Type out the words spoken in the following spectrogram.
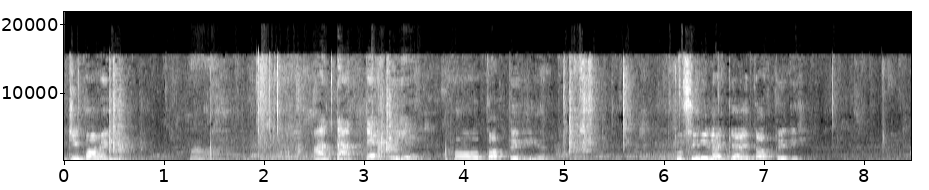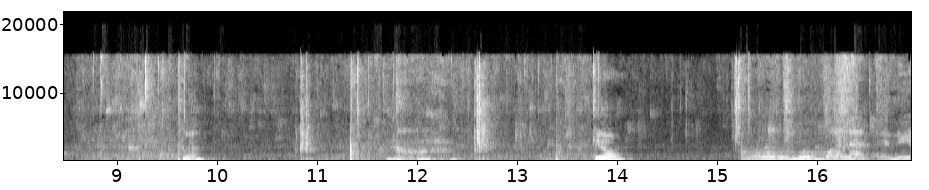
ਤੀਜੀ ਖਾਵੇਂਗੀ? ਹਾਂ। ਆ ਤਾਤੇ ਦੀ ਹੈ ਹਾਂ ਤਾਤੇ ਦੀ ਹੈ ਤੁਸੀਂ ਨਹੀਂ ਲੈ ਕੇ ਆਏ ਤਾਤੇ ਦੀ? ਹੂੰ। ਨਾ। ਕਿਉਂ? ਮਮਾ ਲੈ ਤੇ ਨਹੀਂ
